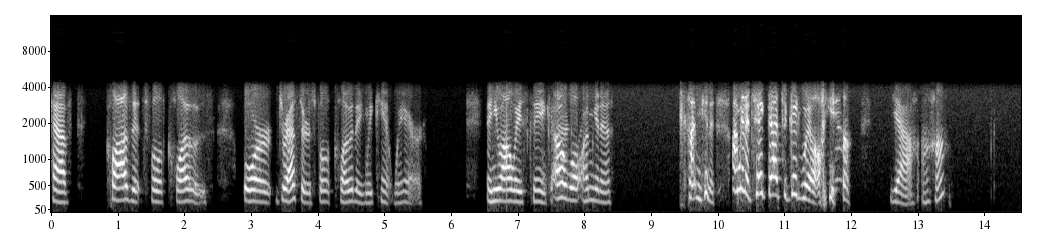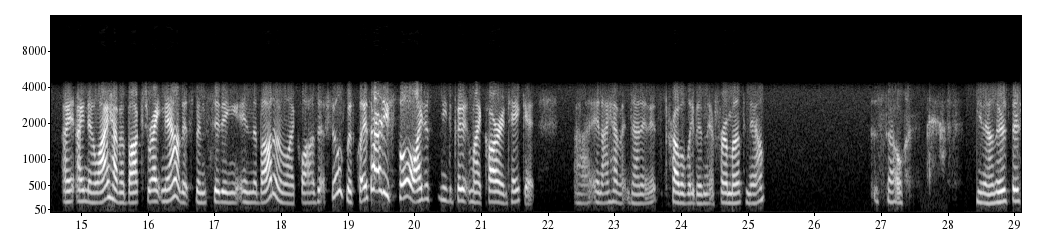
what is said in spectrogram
have closets full of clothes or dressers full of clothing we can't wear? And you always think, "Oh, well, I'm to I'm gonna I'm gonna take that to Goodwill. yeah, yeah, uh huh. I, I know I have a box right now that's been sitting in the bottom of my closet filled with clothes. It's already full. I just need to put it in my car and take it. Uh, and I haven't done it. It's probably been there for a month now. So, you know, there's there's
